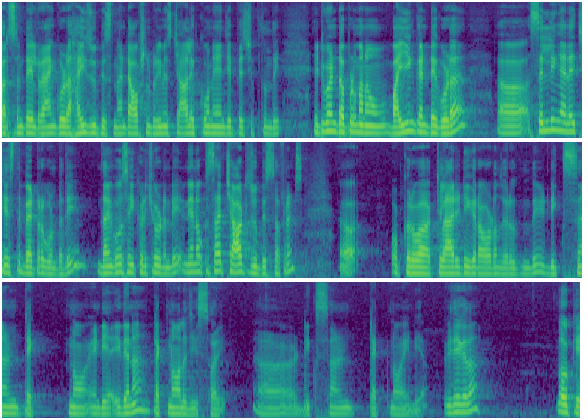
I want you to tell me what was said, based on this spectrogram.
percentile rank కూడా హై చూపిస్తుంది. అంటే ఆప్షన్ ప్రీమియమ్స్ చాలా ఎక్కువ ఉన్నాయని చెప్పేసి చెప్తుంది. ఇటువంటప్పుడు మనం బయ్యింగ్ కంటే కూడా సెల్లింగ్ అనేది చేస్తే బెటర్గా ఉంటుంది. దానికోసం ఇక్కడ చూడండి. నేను ఒకసారి చార్ట్ చూపిస్తాను ఫ్రెండ్స్ ఒక్కరు క్లారిటీగా రావడం జరుగుతుంది. డిక్సన్ టెక్నో ఇండియా ఇదేనా? Technology sorry Dixon Techno India ఇదే కదా? ఓకే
